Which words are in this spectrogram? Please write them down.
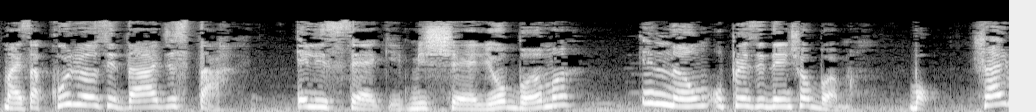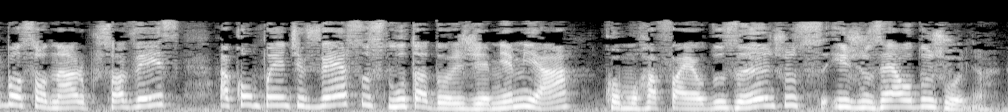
Mas a curiosidade está: ele segue Michelle Obama e não o presidente Obama. Bom, Jair Bolsonaro, por sua vez, acompanha diversos lutadores de MMA, como Rafael dos Anjos e José Aldo Júnior.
